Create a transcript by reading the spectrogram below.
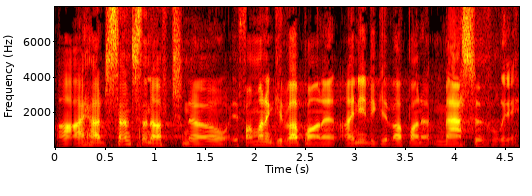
Uh, I had sense enough to know if I'm going to give up on it, I need to give up on it massively.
